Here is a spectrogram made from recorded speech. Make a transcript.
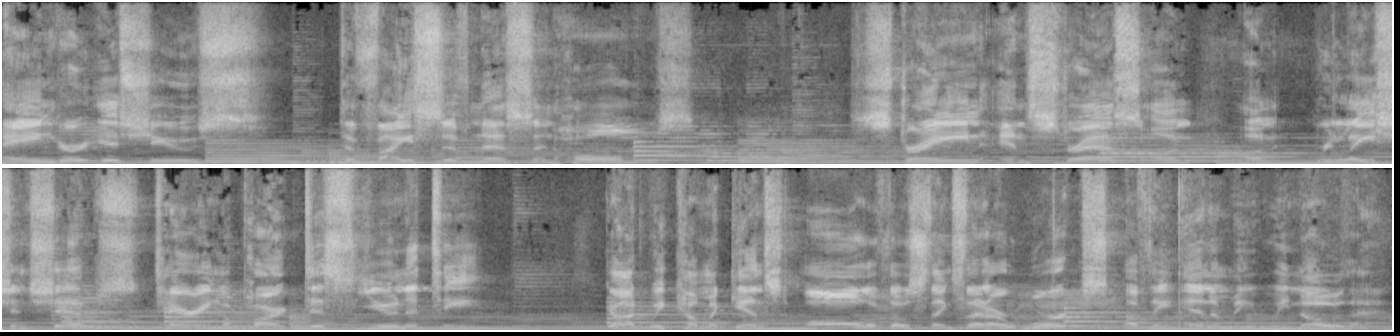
anger issues, divisiveness in homes, strain and stress on, on relationships, tearing apart, disunity. God, we come against all of those things that are works of the enemy. We know that.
